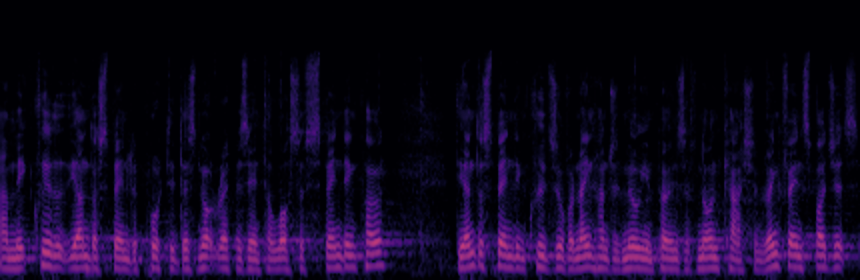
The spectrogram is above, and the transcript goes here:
and make clear that the underspend reported does not represent a loss of spending power. The underspend includes over £900 million of non-cash and ring-fence budgets,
